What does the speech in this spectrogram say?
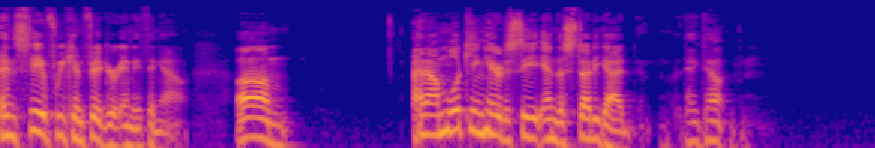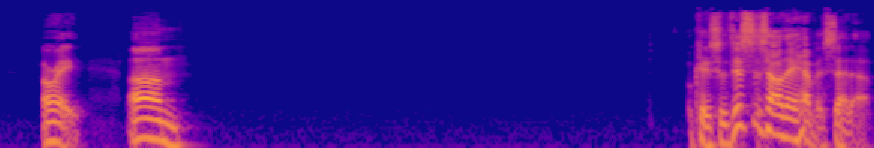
and see if we can figure anything out. Um, and I'm looking here to see in the study guide. They don't. All right. Um, Okay, so this is how they have it set up.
